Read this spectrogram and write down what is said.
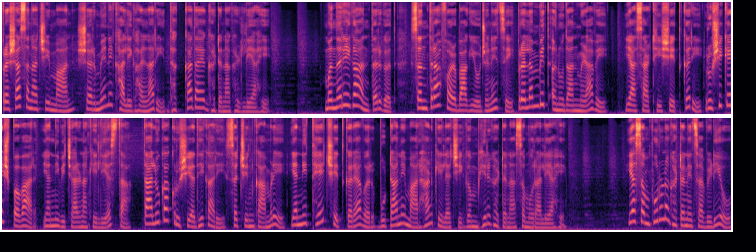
प्रशासनाची मान शर्मेने खाली घालणारी धक्कादायक घटना घडली आहे. मनरेगा अंतर्गत संत्रा फळबाग योजनेचे प्रलंबित अनुदान मिळावे यासाठी शेतकरी ऋषिकेश पवार यांनी विचारणा केली असता तालुका कृषी अधिकारी सचिन कांबळे यांनी थेट शेतकऱ्यावर बुटाने मारहाण केल्याची गंभीर घटना समोर आली आहे. या संपूर्ण घटनेचा व्हिडिओ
